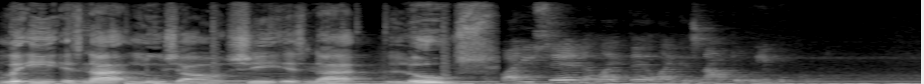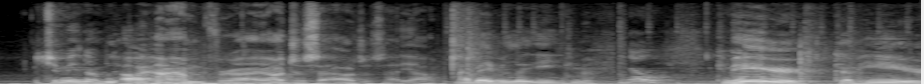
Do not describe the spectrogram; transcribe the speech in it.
Lil E is not loose, y'all. She is not loose. Why are you saying it like that? Like it's not believable. What you mean not believe? All right, all right, I'm for all right. I'll just say, I'll just say, y'all. My baby Lil E, come here. No, Come here. Come here.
